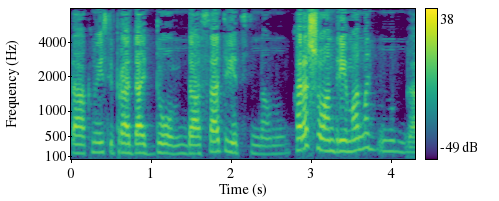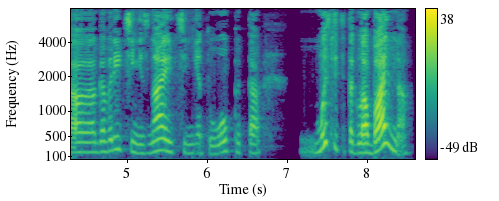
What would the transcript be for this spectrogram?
так, ну если продать дом, да, соответственно. Ну, хорошо, Андрей, ну, говорите, не знаете, нет опыта. Мыслить это глобально.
